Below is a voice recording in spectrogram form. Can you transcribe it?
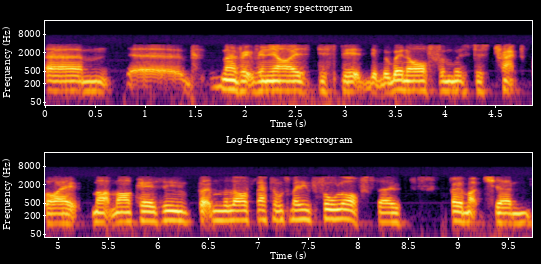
um, uh, Maverick Vinales disappeared, went off and was just tracked by Marc Marquez, who but on the last lap also made him fall off. So very much um,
